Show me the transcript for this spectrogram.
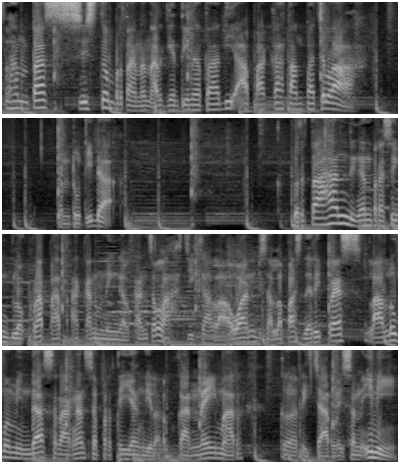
Lantas, sistem pertahanan Argentina tadi apakah tanpa celah? Tentu tidak. Bertahan dengan pressing blok rapat akan meninggalkan celah jika lawan bisa lepas dari press lalu memindah serangan seperti yang dilakukan Neymar ke Richarlison ini.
